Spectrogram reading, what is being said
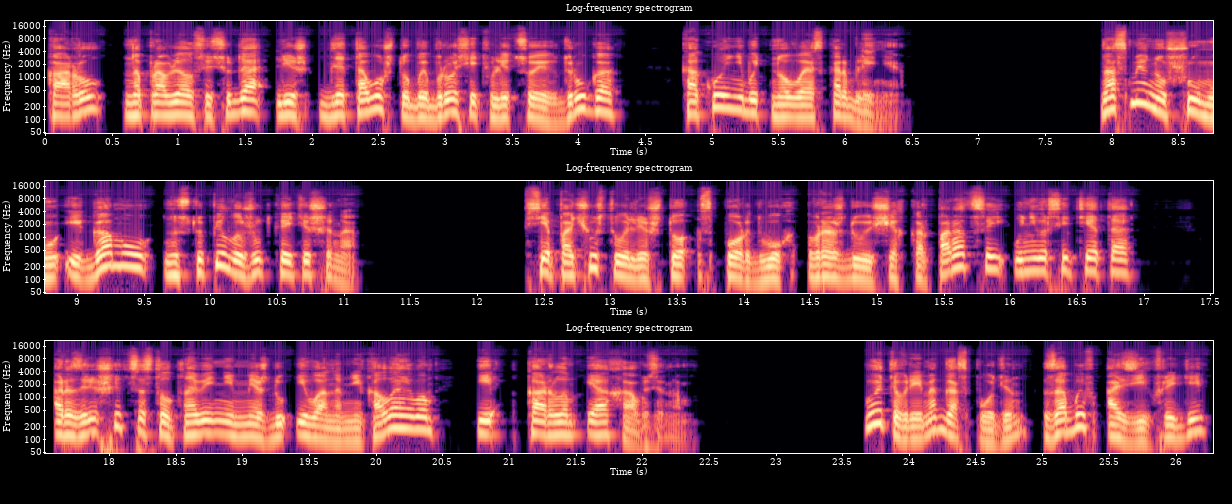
Карл направлялся сюда лишь для того, чтобы бросить в лицо их друга какое-нибудь новое оскорбление. На смену шуму и гамму наступила жуткая тишина. Все почувствовали, что спор двух враждующих корпораций университета разрешится столкновением между Иваном Николаевым и Карлом Иохаузеном. В это время господин, забыв о Зигфриде,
